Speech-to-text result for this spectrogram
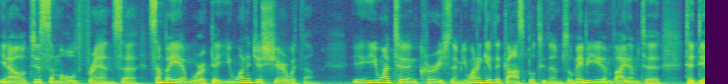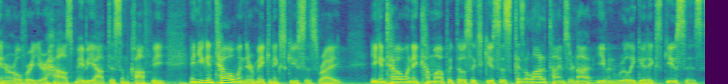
you know, just some old friends, uh, somebody at work that you want to just share with them. You want to encourage them. You want to give the gospel to them. So maybe you invite them to, to dinner over at your house, maybe out to some coffee. And you can tell when they're making excuses, right? You can tell when they come up with those excuses because a lot of times they're not even really good excuses.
